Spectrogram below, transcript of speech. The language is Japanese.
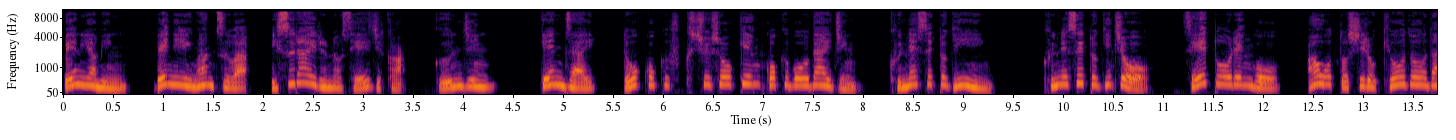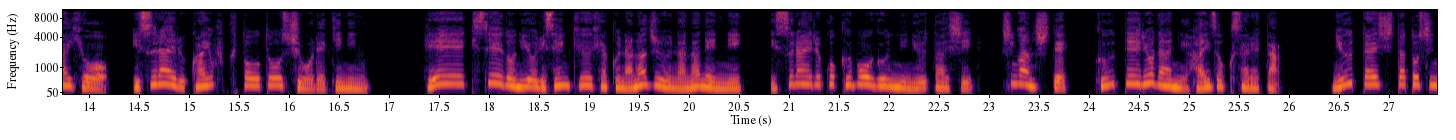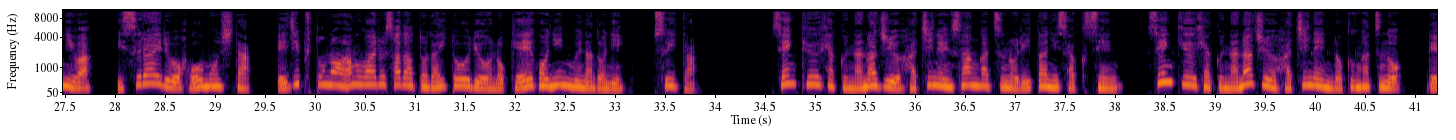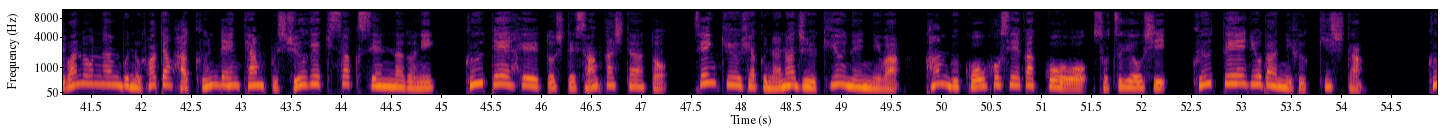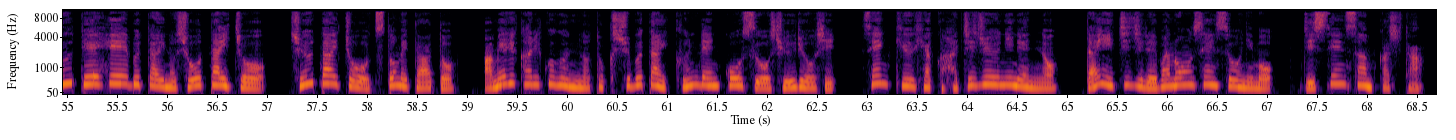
ベニヤミン、ベニー・ガンツは、イスラエルの政治家、軍人。現在、同国副首相兼国防大臣、クネセト議員。クネセト議長、政党連合、青と白共同代表、イスラエル回復党党首を歴任。兵役制度により1977年にイスラエル国防軍に入隊し、志願して空挺旅団に配属された。入隊した年にはイスラエルを訪問したエジプトのアンワル・サダト大統領の警護任務などに就いた。1978年3月のリタニ作戦、1978年6月のレバノン南部のファタハ訓練キャンプ襲撃作戦などに空挺兵として参加した後、1979年には幹部候補生学校を卒業し、空挺旅団に復帰した。空挺兵部隊の小隊長、中隊長を務めた後、アメリカ陸軍の特殊部隊訓練コースを修了し、1982年の第一次レバノン戦争にも実戦参加した。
